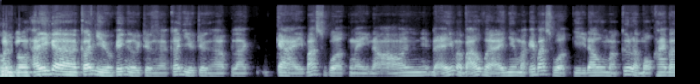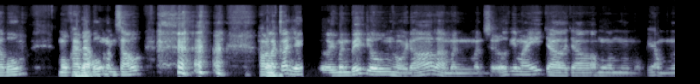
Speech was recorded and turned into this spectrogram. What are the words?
mình còn thấy uh, có nhiều cái người trường có nhiều trường hợp là cài password này nọ để mà bảo vệ nhưng mà cái password gì đâu mà cứ là một hai ba bốn một hai ba bốn năm sáu. Hoặc là có những người mình biết luôn hồi đó là mình mình sửa cái máy cho cho ông, ông một cái ông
